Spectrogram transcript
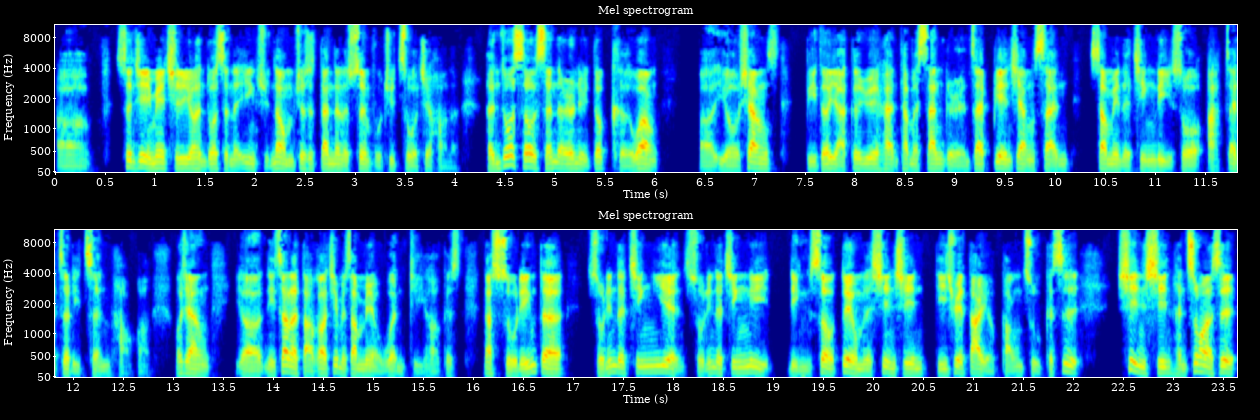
呃，圣经里面其实有很多神的应许，那我们就是单单的顺服去做就好了。很多时候神的儿女都渴望呃，有像。彼得、雅各、约翰他们三个人在变相山上面的经历，说啊，在这里真好哈。我想，呃，你这样的祷告基本上没有问题哈。可是，那属灵的、属灵的经验、属灵的经历领受，对我们的信心的确大有帮助。可是，信心很重要的是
